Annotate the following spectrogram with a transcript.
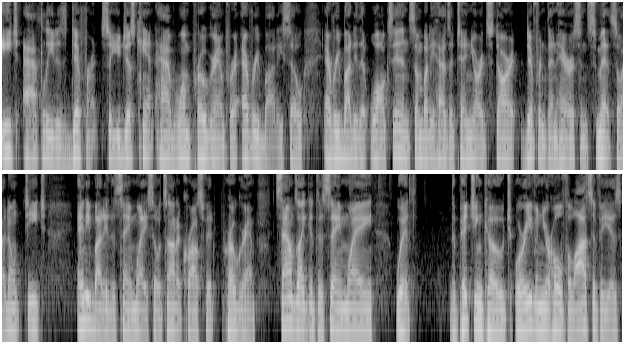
each athlete is different. So you just can't have one program for everybody. So everybody that walks in, somebody has a 10 yard start different than Harrison Smith. So I don't teach anybody the same way. So it's not a CrossFit program. It sounds like it's the same way with the pitching coach or even your whole philosophy is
